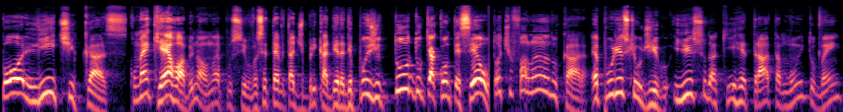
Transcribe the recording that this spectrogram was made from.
políticas. Como é que é, Rob? Não, não é possível. Você deve estar de brincadeira. Depois de tudo que aconteceu, tô te falando, cara. É por isso que eu digo, isso daqui retrata muito bem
